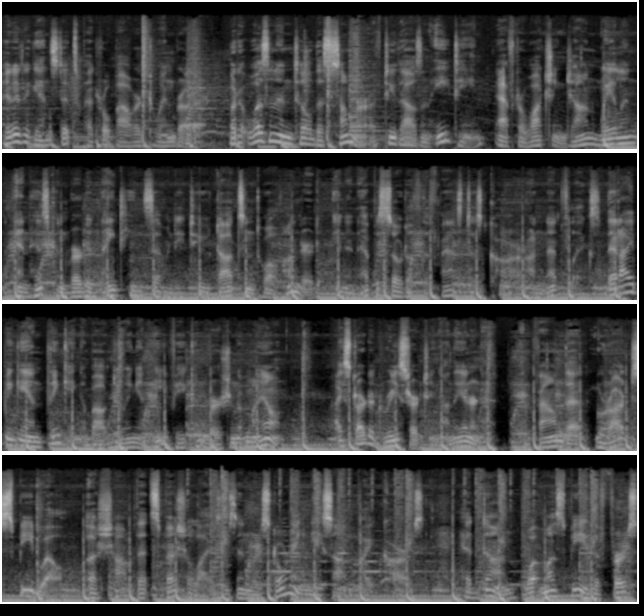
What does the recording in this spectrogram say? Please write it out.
pitted against its petrol powered twin brother. But it wasn't until the summer of 2018, after watching John Wayland and his converted 1972 Datsun 1200 in an episode of The Fastest Car on Netflix, that I began thinking about doing an EV conversion of my own. I started researching on the internet and found that Garage Speedwell, a shop that specializes in restoring Nissan Pike cars, had done what must be the first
